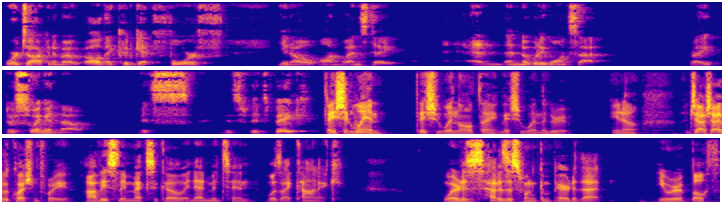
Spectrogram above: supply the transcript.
we're talking about oh they could get fourth you know on wednesday. And and nobody wants that right? They're swinging now. It's it's it's big. They should win. They should win the whole thing. They should win the group you know? Josh i have a question for you. Obviously mexico in edmonton was iconic where does how does this one compare to that you were at both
